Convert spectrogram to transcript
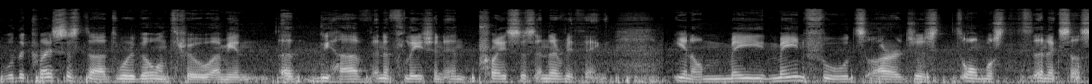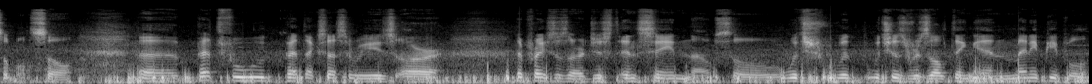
With the crisis that we're going through, I mean, uh, we have an inflation in prices and everything. You know, main, main foods are just almost inaccessible. So, uh, pet food, pet accessories are the prices are just insane now. So, which which is resulting in many people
